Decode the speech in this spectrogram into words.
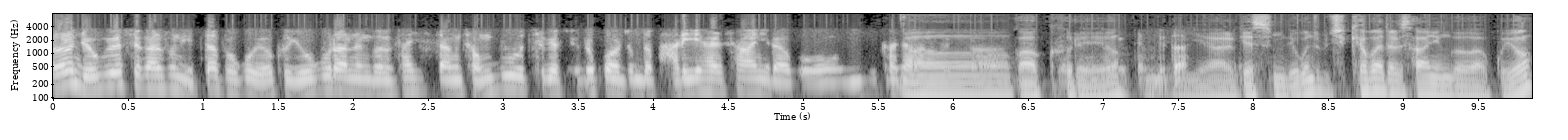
저는 요구였을 가능성이 있다 보고요. 그 요구라는 건 사실상 정부 측의 주도권을 좀 더 발휘할 사안이라고 인식하지 않았을까. 아, 그래요. 됩니다. 예, 알겠습니다. 이건 좀 지켜봐야 될 사안인 것 같고요.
